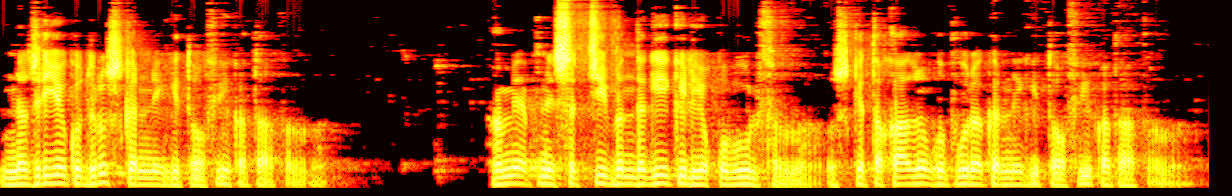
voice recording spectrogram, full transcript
نظریے کو درست کرنے کی توفیق عطا فرما۔ ہمیں اپنی سچی بندگی کے لیے قبول فرما۔ اس کے تقاضوں کو پورا کرنے کی توفیق عطا فرما۔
